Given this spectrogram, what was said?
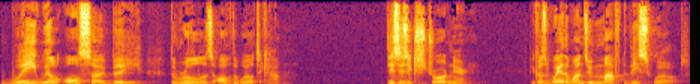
we will also be the rulers of the world to come. This is extraordinary because we're the ones who muffed this world.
